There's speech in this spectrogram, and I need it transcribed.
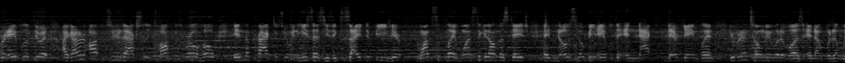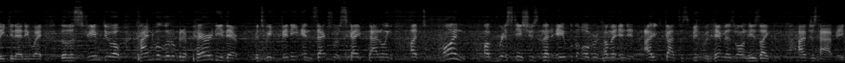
we're able to do it. I got an opportunity to actually talk with Rojo in the practice room, and he says he's excited to be here, wants to play, wants to get on the stage, and knows he'll be able to enact their game plan. He wouldn't tell me what it was, and I wouldn't leak it anyway. Though the stream duo, kind of a little bit of parody there between Vinny and Zexrow, Skite battling a ton of wrist issues and then able to overcome it. And it, I got to speak with him as well, and he's like, I'm just happy.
